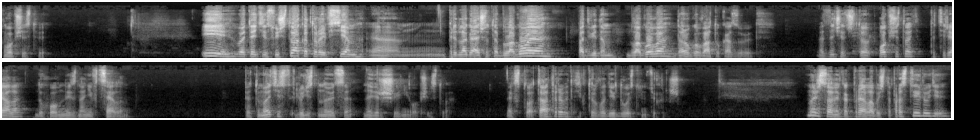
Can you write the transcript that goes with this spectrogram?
в обществе. И вот эти существа, которые всем э, предлагают что-то благое, под видом благого дорогу в ад указывают. Это значит, что общество потеряло духовные знания в целом. Поэтому эти люди становятся на вершине общества. Эксплуататоры, вот эти, которые владеют двойственностью хорошо. Мы же с вами, как правило, обычно простые люди,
